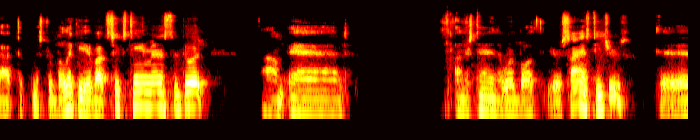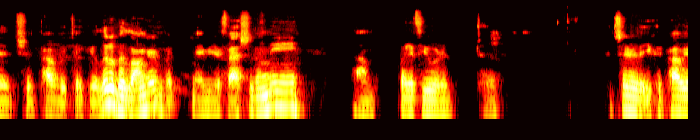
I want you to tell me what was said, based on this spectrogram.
Uh, it took Mr. Balicki about 16 minutes to do it. Um, and understanding that we're both your science teachers, it should probably take you a little bit longer, but maybe you're faster than me. Um, but if you were to, consider that you could probably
